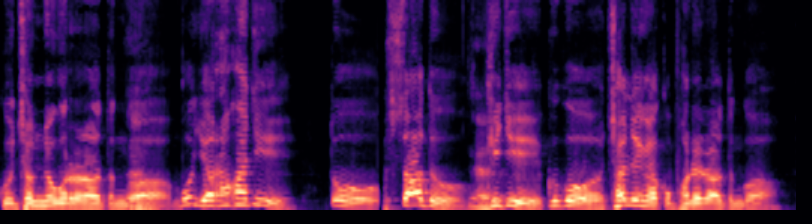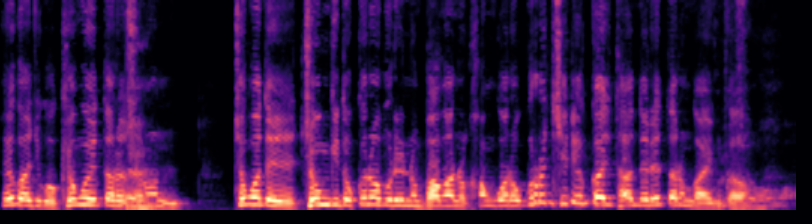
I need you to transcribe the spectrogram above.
그 점령을 하라든가 뭐 여러 가지 또 사드 네. 기지 그거 촬영해갖고 보내라든가 해가지고 경우에 따라서는 네. 청와대 전기도 끊어버리는 방안을 강구하라고 그런 지령까지 다 내렸다는 거 아닙니까? 그렇죠.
